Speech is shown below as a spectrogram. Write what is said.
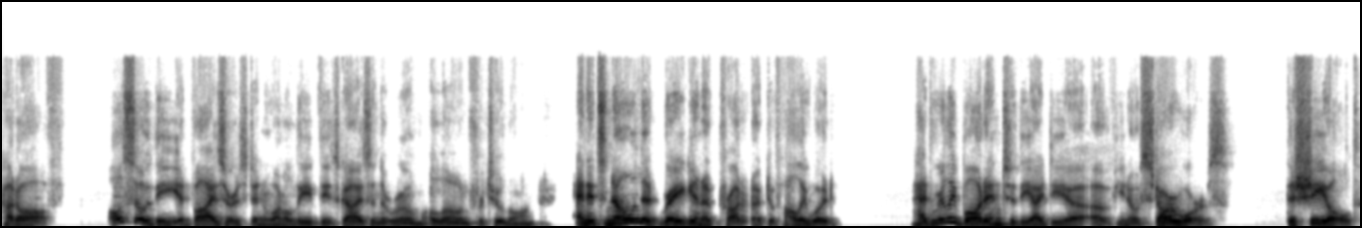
cut off. Also, the advisors didn't want to leave these guys in the room alone for too long. And it's known that Reagan, a product of Hollywood, had really bought into the idea of, you know, Star Wars, The Shield.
